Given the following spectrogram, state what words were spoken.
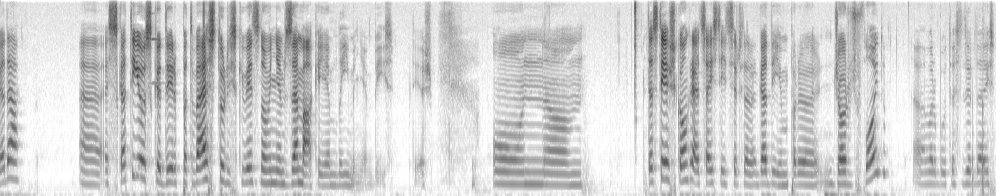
gadā uh, es skatījos, kad ir pat vēsturiski viens no viņiem zemākajiem līmeņiem bijis. Tieši. Un, um, tas tieši konkrēti saistīts ar gadījumu par uh, Džordžu Floydu. Uh, varbūt esat dzirdējis.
